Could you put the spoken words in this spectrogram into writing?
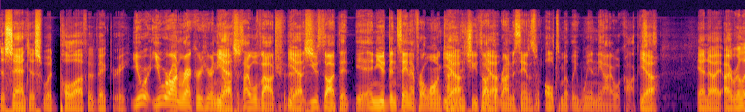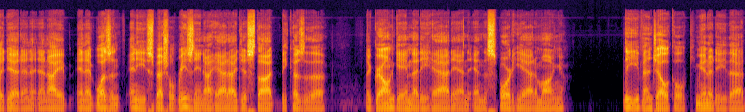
DeSantis would pull off a victory. you were you were on record here in the Yes. office. I will vouch for that. that you thought that, and you'd been saying that for a long time Yeah. that you thought Yeah. that Ron DeSantis would ultimately win the Iowa caucus. Yeah. And I, I really did. And, and I, and it wasn't any special reasoning I had. I just thought because of the, the ground game that he had and, and the support he had among the evangelical community that,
